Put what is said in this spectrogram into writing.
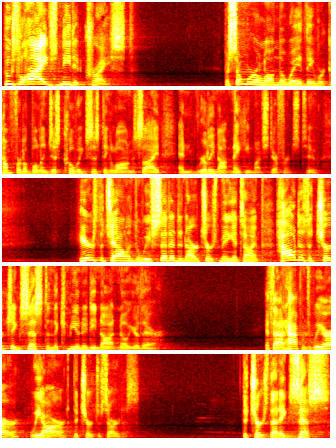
whose lives needed Christ. But somewhere along the way, they were comfortable in just coexisting alongside and really not making much difference, too. Here's the challenge, and we've said it in our church many a time. How does a church exist and the community not know you're there? If that happens, we are, we are the church of Sardis. The church that exists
